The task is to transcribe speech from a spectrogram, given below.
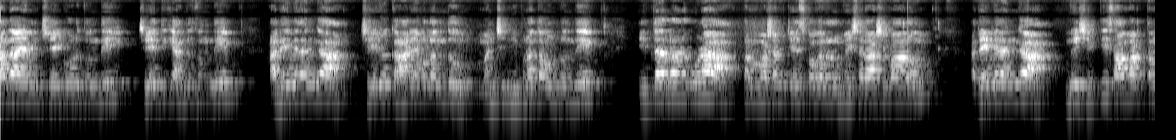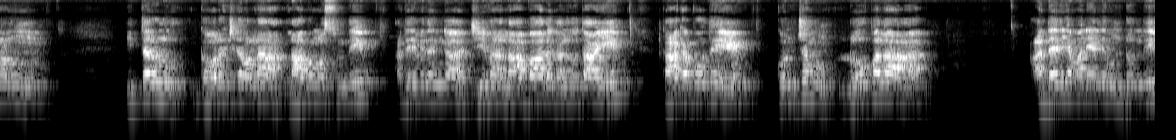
ఆదాయం చేకూరుతుంది చేతికి అందుతుంది. అదేవిధంగా చేయు కార్యములందు మంచి నిపుణత ఉంటుంది. ఇతరులను కూడా తమ వశం చేసుకోగలరు మేషరాశి వారు. అదేవిధంగా మీ శక్తి సామర్థ్యములను ఇతరులు గౌరవించడం వలన లాభం వస్తుంది. అదేవిధంగా జీవన లాభాలు కలుగుతాయి. కాకపోతే కొంచెము లోపల అధైర్యం అనేది ఉంటుంది.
